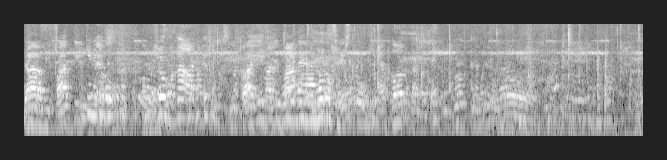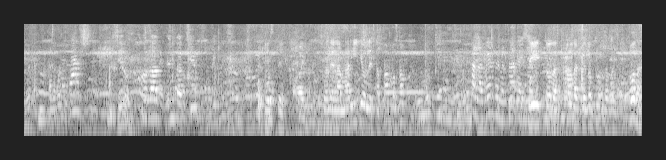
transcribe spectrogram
Ya, mi Pati, Pati, Mali, Este, con el amarillo le tapamos, ¿no? A la verde, ¿verdad? Sí, todas, todas quedó floja, todas.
